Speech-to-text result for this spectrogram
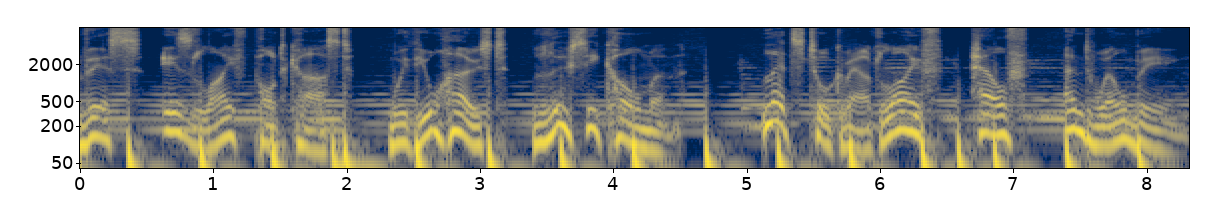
This is Life Podcast with your host, Lucy Coleman. Let's talk about life, health, and well being.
